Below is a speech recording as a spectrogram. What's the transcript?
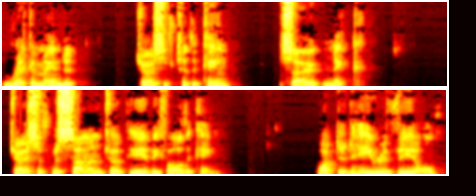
recommended Joseph to the king. So Nick, Joseph was summoned to appear before the king. What did he reveal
